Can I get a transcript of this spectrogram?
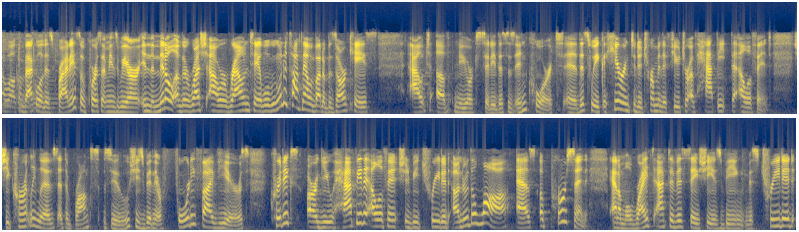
Oh, Welcome back. Well, it is Friday, so of course that means we are in the middle of the rush hour roundtable. We want to talk now about a bizarre case out of New York City. This is in court. Uh, this week, a hearing to determine the future of Happy the elephant. She currently lives at the Bronx Zoo. She's been there 45 years. Critics argue Happy the elephant should be treated under the law as a person. Animal rights activists say she is being mistreated.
